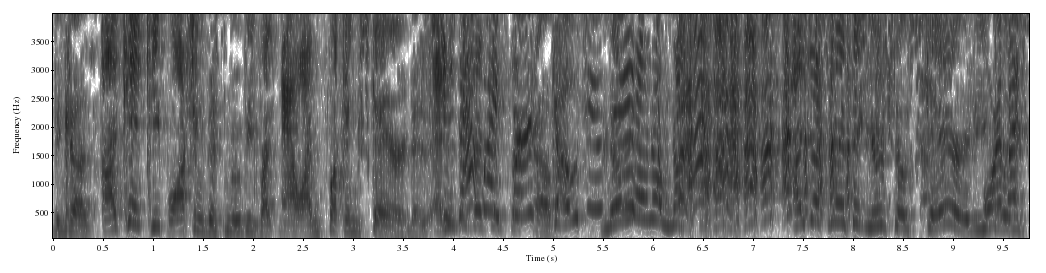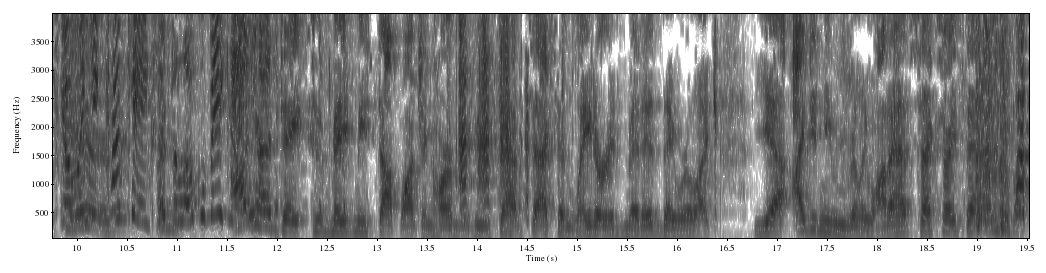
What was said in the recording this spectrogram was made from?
Because I can't keep watching this movie right now. I'm fucking scared. Is that my first go-to? No, no, no, no, not. I just meant that you're so scared. Or let's go and get cupcakes at the local bakery. I've had dates who made me stop watching horror movies to have sex and later admitted they were like, yeah, I didn't even really want to have sex right then, but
